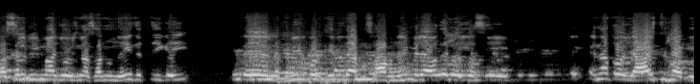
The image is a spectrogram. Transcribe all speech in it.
ਫਸਲ ਬੀਮਾ ਯੋਜਨਾ ਸਾਨੂੰ ਨਹੀਂ ਦਿੱਤੀ ਗਈ ਤੇ ਲਖਵੀਰਪੁਰ ਖੀਰੀ ਦਾ ਇਨਸਾਫ ਨਹੀਂ ਮਿਲਿਆ ਉਹਦੇ ਲਈ ਅਸੀਂ ਇਹਨਾਂ ਤੋਂ ਇਜਾਜ਼ਤ ਲੈ ਕੇ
